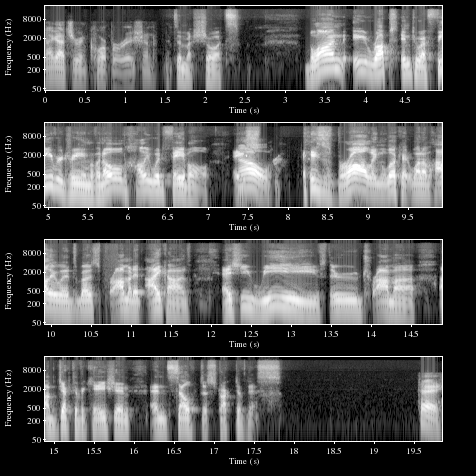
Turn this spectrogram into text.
I got your incorporation. It's in my shorts. Blonde erupts into a fever dream of an old Hollywood fable. A, No. a sprawling look at one of Hollywood's most prominent icons as she weaves through trauma, objectification, and self destructiveness. Okay.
